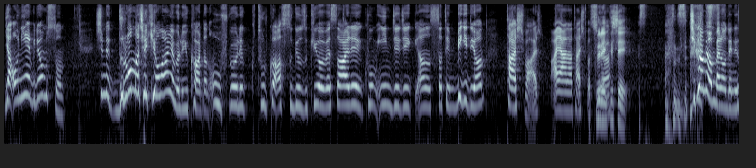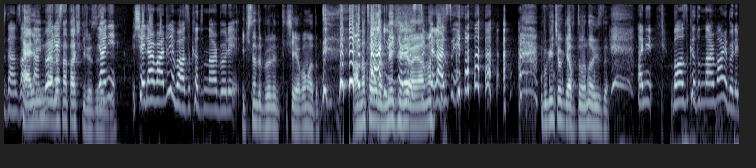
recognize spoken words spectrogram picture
ya o niye biliyor musun? Şimdi drone'la çekiyorlar ya böyle yukarıdan. Uf böyle turkuaz su gözüküyor vesaire. Kum incecik. Anasını satayım. Bir gidiyorsun. Taş var. Ayağına taş batıyor. Sürekli şey Çıkamıyorum ben o denizden zaten. terliğinin böyle arasına taş giriyor sürekli. yani şeyler vardır ya bazı kadınlar böyle İkisine de böyle bir şey yapamadım. Anlatamadım ne giriyor ayağıma. Bugün çok yaptım onu o yüzden. Hani bazı kadınlar var ya böyle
